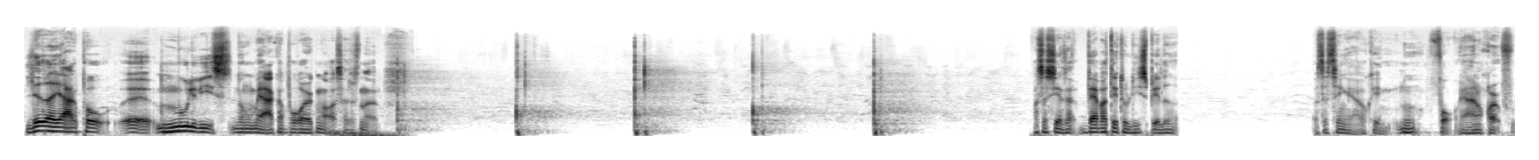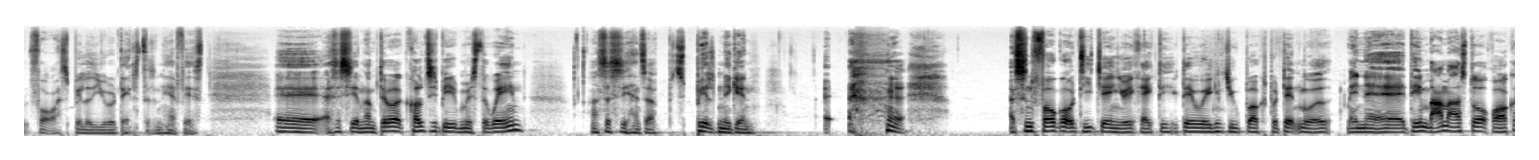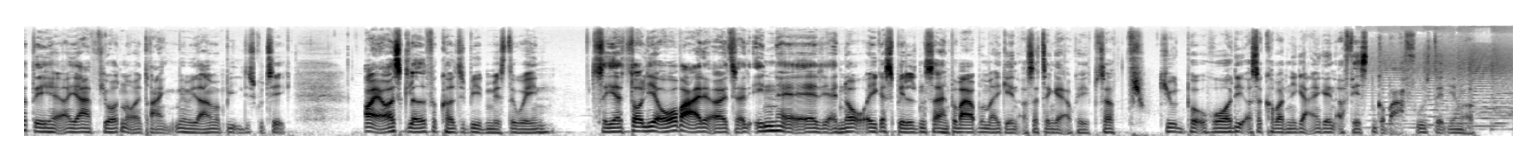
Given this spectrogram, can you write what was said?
Læderjakke på, øh, muligvis nogle mærker på ryggen også, eller sådan noget. Og så siger han så, hvad var det, du lige spillede? Og så tænker jeg, okay, nu får jeg en røvfuld for at spille Eurodance til den her fest. Øh, og så siger han, det var Quality Beat Mr. Wayne. Og så siger han så, spil den igen. Øh, og sådan foregår DJ'en jo ikke rigtigt. Det er jo ikke en jukebox på den måde. Men øh, det er en meget, meget stor rocker, det her, og jeg er 14-årig dreng med mit eget mobildiskotek. Og jeg er også glad for Cultivate Mr. Wayne. Så jeg står lige og overvejer det, og altså, inden jeg når ikke at spille den, så er han på vej op med mig igen, og så tænker jeg, okay, så cue den på hurtigt, og så kommer den i gang igen, og festen går bare fuldstændig op.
